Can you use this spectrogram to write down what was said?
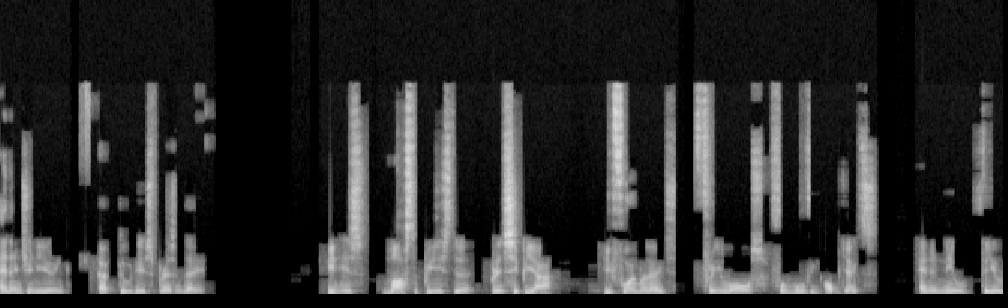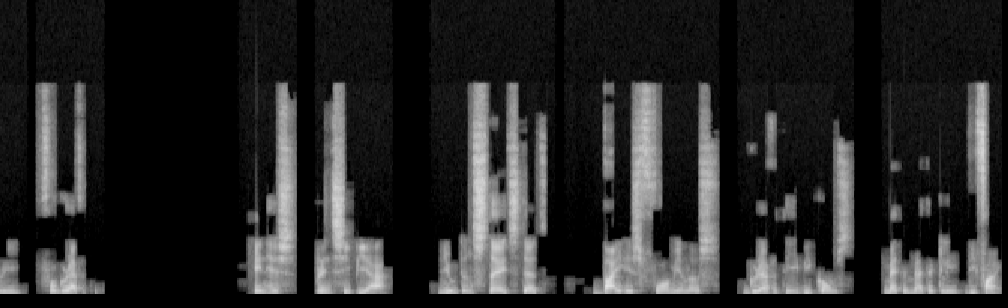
and engineering up to this present day. In his masterpiece, the Principia, he formulates three laws for moving objects and a new theory for gravity. In his Principia, Newton states that by his formulas, gravity becomes mathematically defined.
